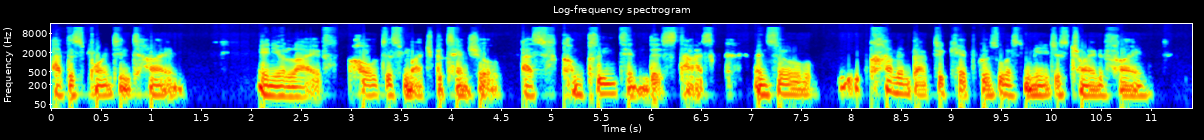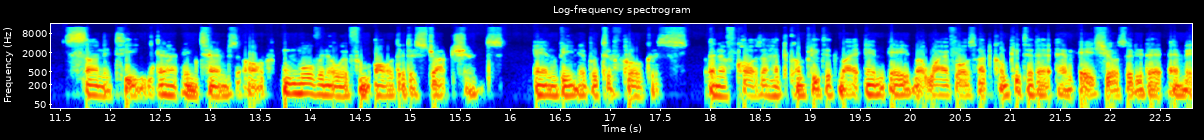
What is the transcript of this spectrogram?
at this point in time in your life holds as much potential as completing this task. And so coming back to Cape Coast was me just trying to find sanity uh, in terms of moving away from all the distractions and being able to focus. And of course, I had completed my MA. My wife also had completed her MA. She also did her MA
